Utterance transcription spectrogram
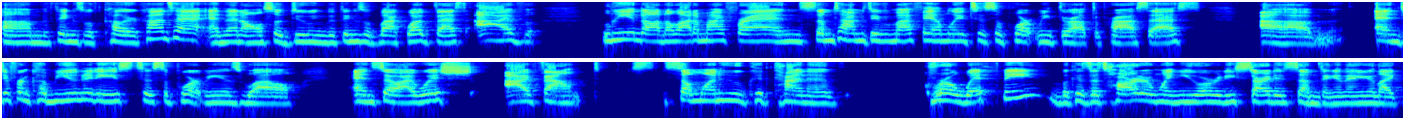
um, the things with color content and then also doing the things with Black Web Fest, I've leaned on a lot of my friends, sometimes even my family to support me throughout the process, um, and different communities to support me as well. And so I wish I found someone who could kind of grow with me because it's harder when you already started something and then you're like,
